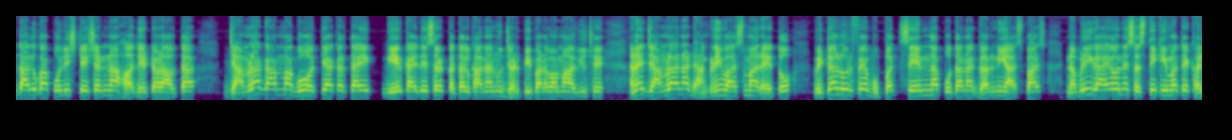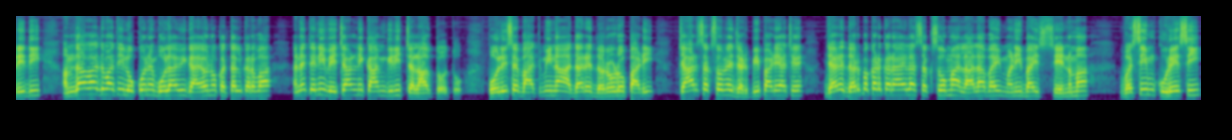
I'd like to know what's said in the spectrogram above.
તાલુકા પોલીસ સ્ટેશનના હદ હેઠળ આવતા જામડા ગામમાં ગો હત્યા કરતા એક ગેરકાયદેસર કતલખાનાનું ઝડપી પાડવામાં આવ્યું છે અને જામડાના ઢાંકણીવાસમાં રહેતો વિઠ્ઠલ ઉર્ફે ભૂપત સેમના પોતાના ઘરની આસપાસ નબળી ગાયોને સસ્તી કિંમતે ખરીદી અમદાવાદમાંથી લોકોને બોલાવી ગાયોનો કતલ કરવા અને તેની વેચાણની કામગીરી ચલાવતો હતો. પોલીસે બાતમીના આધારે દરોડો પાડી ચાર શખ્સોને ઝડપી પાડ્યા છે. જ્યારે ધરપકડ કરાયેલા શખ્સોમાં લાલાભાઈ મણિભાઈ સેનમાં વસીમ કુરેશી,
